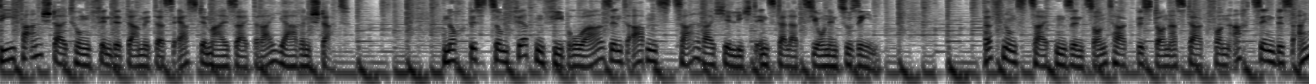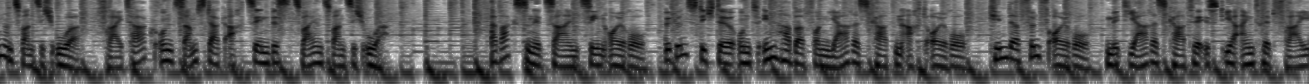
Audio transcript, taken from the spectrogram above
Die Veranstaltung findet damit das erste Mal seit drei Jahren statt. Noch bis zum 4. Februar sind abends zahlreiche Lichtinstallationen zu sehen. Öffnungszeiten sind Sonntag bis Donnerstag von 18 bis 21 Uhr, Freitag und Samstag 18 bis 22 Uhr. Erwachsene zahlen 10 Euro, Begünstigte und Inhaber von Jahreskarten 8 Euro, Kinder 5 Euro. Mit Jahreskarte ist ihr Eintritt frei.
